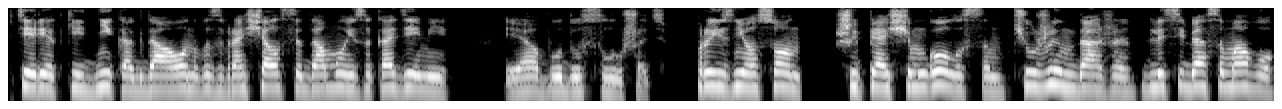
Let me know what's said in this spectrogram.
в те редкие дни, когда он возвращался домой из академии. «Я буду слушать», — произнес он шипящим голосом, чужим даже для себя самого.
